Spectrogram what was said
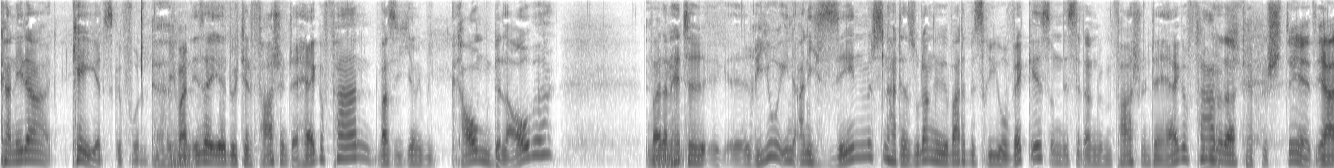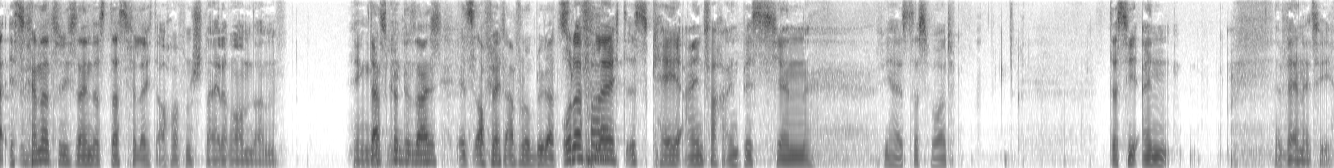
Kaneda Kay jetzt gefunden? Ähm. Ich meine, ist er ihr durch den Fahrstuhl hinterhergefahren, was ich irgendwie kaum glaube? Weil dann hätte äh, Rio ihn eigentlich sehen müssen. Hat er so lange gewartet, bis Rio weg ist und ist er dann mit dem Fahrstuhl hinterhergefahren? Oder? Besteht. Ja, es kann natürlich sein, dass das vielleicht auch auf dem Schneideraum dann hängen Das könnte sein. ist. Ist auch vielleicht einfach nur ein blöder Zufall. Oder vielleicht ist Kay einfach ein bisschen, wie heißt das Wort? Dass sie ein Vanity,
